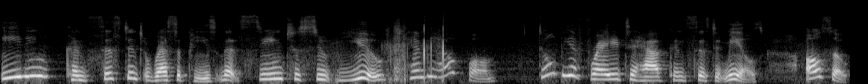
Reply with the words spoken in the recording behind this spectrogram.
Eating consistent recipes that seem to suit you can be helpful. Don't be afraid to have consistent meals. Also,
